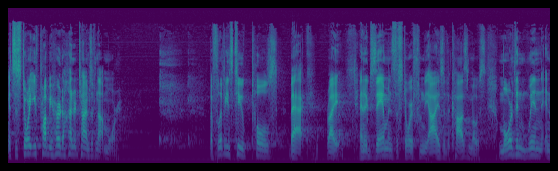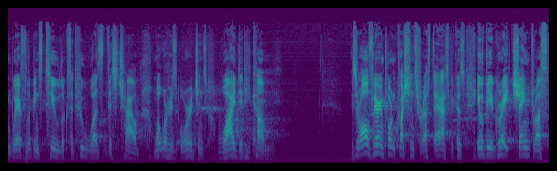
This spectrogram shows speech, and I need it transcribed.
it's the story you've probably heard a hundred times, if not more. But Philippians 2 pulls back, right? And examines the story from the eyes of the cosmos. More than when and where, Philippians 2 looks at who was this child? What were his origins? Why did he come? These are all very important questions for us to ask because it would be a great shame for us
